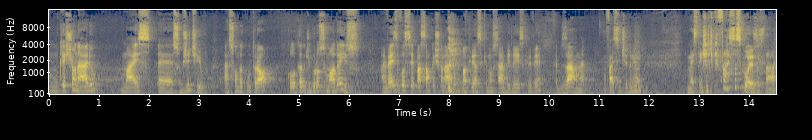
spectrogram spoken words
um questionário mais é, subjetivo. A sonda cultural, colocando de grosso modo, é isso. Ao invés de você passar um questionário com uma criança que não sabe ler e escrever, é bizarro, né? Não faz sentido nenhum. Mas tem gente que faz essas coisas, tá?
